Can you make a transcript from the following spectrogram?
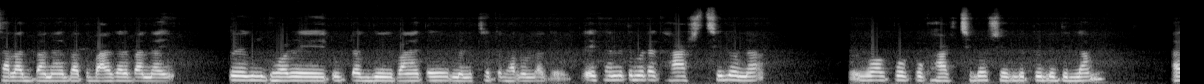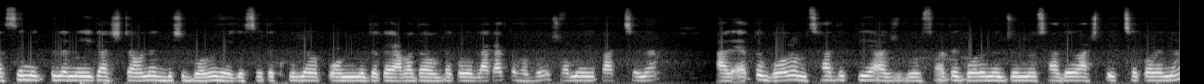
সালাদ বানাই বা তো বার্গার বানাই তো এগুলি ঘরে টুকটাক দিয়ে বানাতে মানে খেতে ভালো লাগে। তো এখানে তো একটা ঘাস ছিল না, অল্প অল্প ঘাস ছিল, সেগুলো তুলে দিলাম। আর সেনিক প্ল্যান এই গাছটা অনেক বেশি বড় হয়ে গেছে, এটা খুলে অন্য জায়গায় আলাদা আলাদা করে লাগাতে হবে, সময় পাচ্ছে না। আর এত গরম, ছাদে কি আসব? ছাদে গরমের জন্য ছাদেও আসতে ইচ্ছে করে না।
